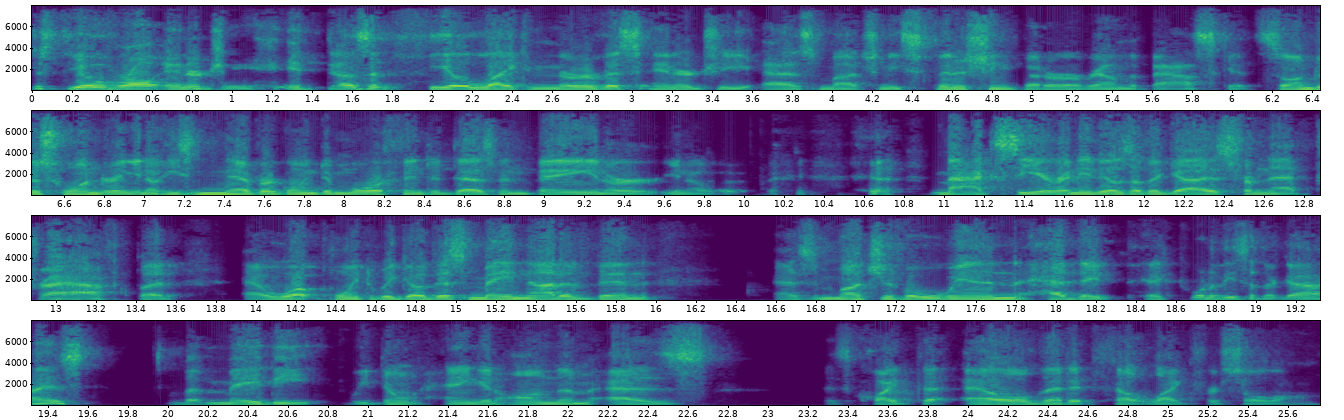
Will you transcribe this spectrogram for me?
just the overall energy. It doesn't feel like nervous energy as much, and he's finishing better around the basket. So I'm just wondering, you know, he's never going to morph into Desmond Bane or you know Maxey or any of those other guys from that draft. But at what point do we go? This may not have been as much of a win had they picked one of these other guys but maybe we don't hang it on them as as quite the L that it felt like for so long.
